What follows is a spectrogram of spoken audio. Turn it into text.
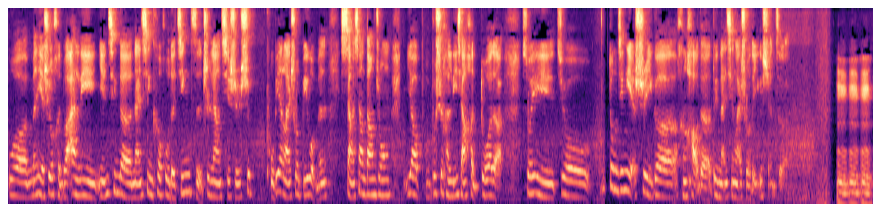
我们也是有很多案例，年轻的男性客户的精子质量其实是。普遍来说，比我们想象当中要不不是很理想很多的，所以就动经也是一个很好的对男性来说的一个选择。嗯嗯嗯，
